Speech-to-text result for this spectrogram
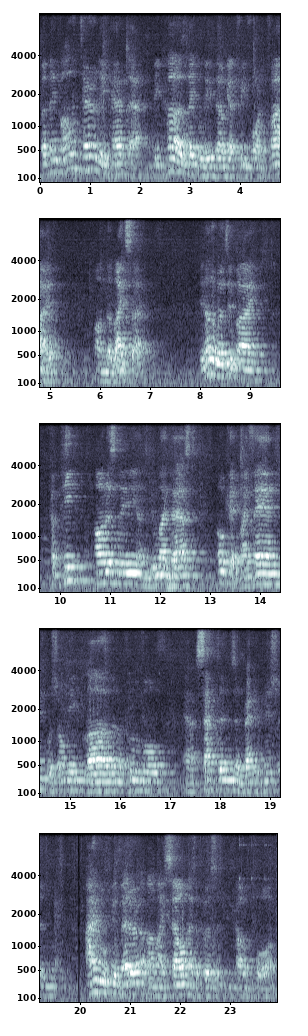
But they voluntarily have that because they believe they'll get 3, 4, and 5 on the light side. In other words, if I compete honestly and do my best, okay, my fans will show me love and approval and acceptance and recognition. I will feel better about myself as a person in column four.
